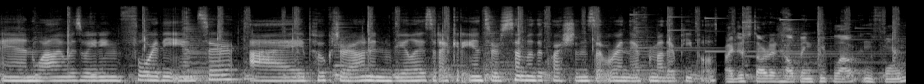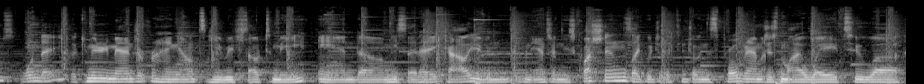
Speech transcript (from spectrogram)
and while I was waiting for the answer, I poked around and realized that I could answer some of the questions that were in there from other people. I just started helping people out in the forums one day. The community manager for Hangouts, he reached out to me and um, he said, "Hey, Kyle, you've been, you've been answering these questions. Like, would you like to join this program?" Just my way to uh,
